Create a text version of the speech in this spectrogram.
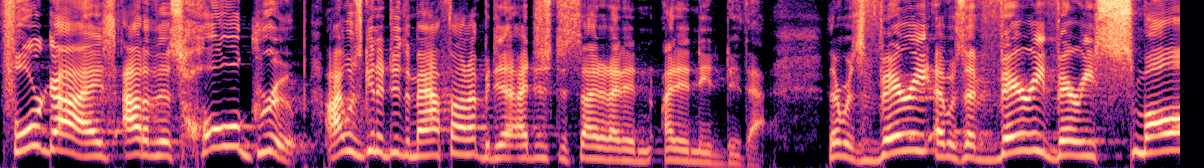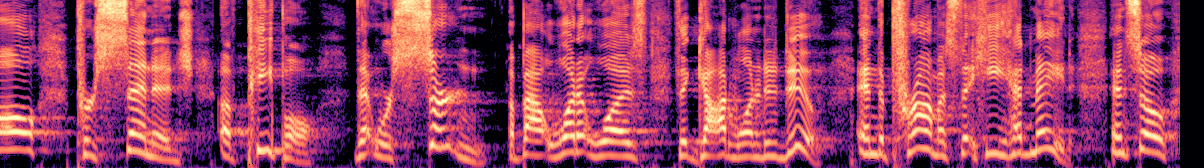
four guys out of this whole group. I was going to do the math on it, but I just decided I didn't, I didn't need to do that. There was very, it was a very, very small percentage of people that were certain about what it was that God wanted to do and the promise that he had made. And so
